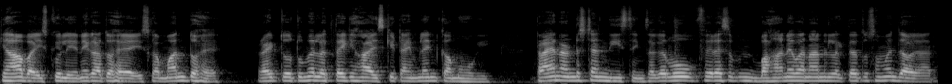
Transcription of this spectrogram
कि हाँ भाई, इसको लेने का तो है, इसका मन तो है राइट तो तुम्हें लगता है कि हाँ इसकी टाइमलाइन कम होगी। Try and understand these things अगर वो फिर ऐसे बहाने बनाने लगता है तो समझ जाओ यार।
